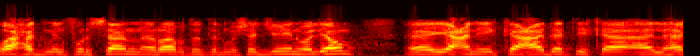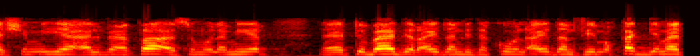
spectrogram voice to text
واحد من فرسان رابطة المشجعين. واليوم يعني كعادتك الهاشمية المعطاء سمو الأمير تبادر أيضا لتكون أيضا في مقدمة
